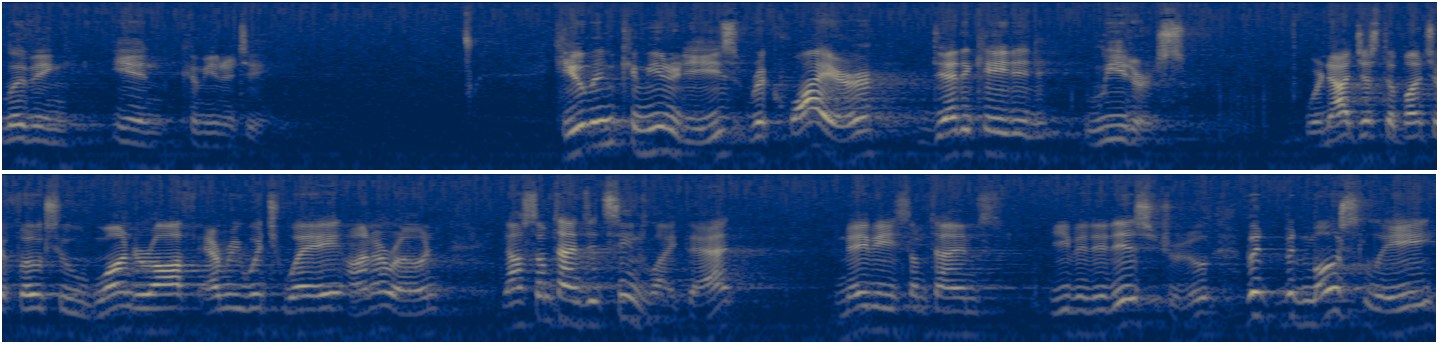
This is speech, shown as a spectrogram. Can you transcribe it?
living in community. Human communities require dedicated leaders. We're not just a bunch of folks who wander off every which way on our own. Now, sometimes it seems like that. Maybe sometimes even it is true. But, but mostly,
